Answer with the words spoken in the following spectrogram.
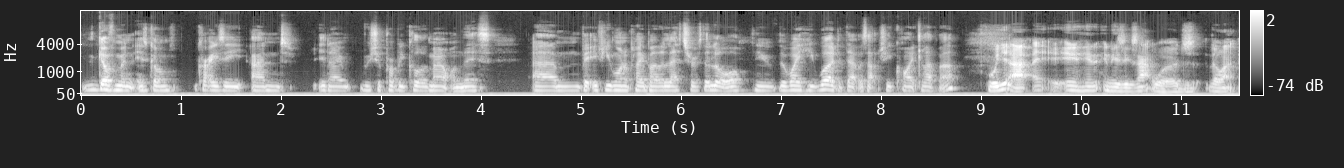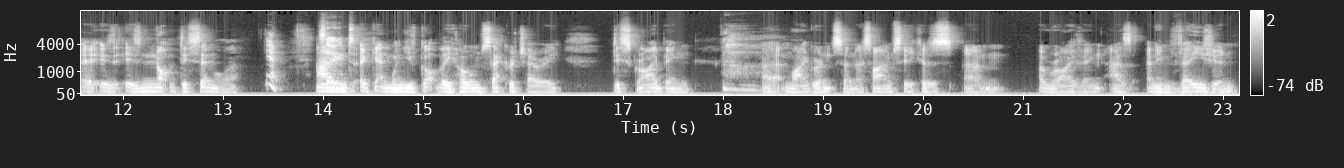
the government is gone crazy and you know we should probably call them out on this um, but if you want to play by the letter of the law he, the way he worded that was actually quite clever well, yeah. In, in his exact words, though, it is, is not dissimilar. yeah And again, when you've got the Home Secretary describing uh, migrants and asylum seekers um, arriving as an invasion,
